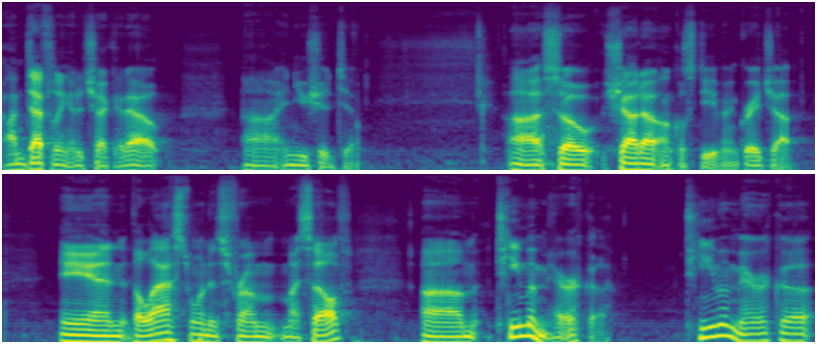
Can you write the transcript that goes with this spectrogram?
I'm definitely gonna check it out, uh, and you should too. Uh, so shout out Uncle Steven, great job. And the last one is from myself, um, Team America, Team America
